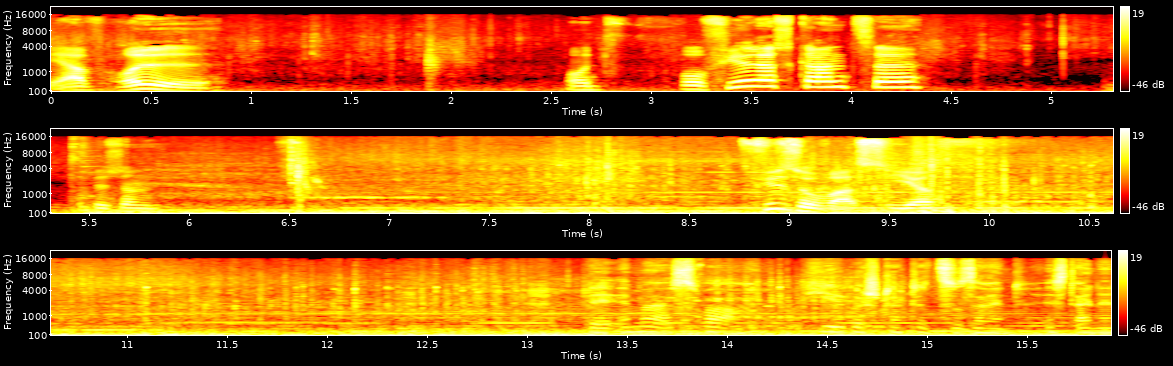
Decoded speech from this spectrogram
Jawoll. Und wofür das Ganze? Für so ein... Für sowas hier. Wer immer es war, hier bestattet zu sein, ist eine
